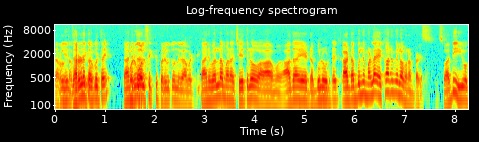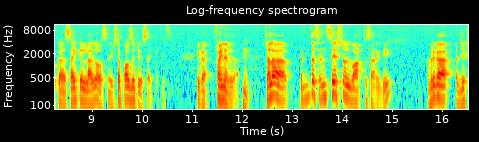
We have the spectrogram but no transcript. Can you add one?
ధరలు ధరలు తగ్గుతాయి కొనుగోలు శక్తి పెరుగుతుంది కాబట్టి. దానివల్ల మన చేతిలో ఆదాయ డబ్బులు ఉంటాయి. ఆ డబ్బుల్ని మళ్ళీ ఎకానమీలో మనం పెడతాం. సో అది ఒక సైకిల్ లాగా వస్తుంది. ఇట్స్ అ పాజిటివ్ సైకిల్ ఇక ఫైనల్గా చాలా పెద్ద సెన్సేషనల్ వార్త సార్ ఇది. అమెరికా అధ్యక్షుడు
